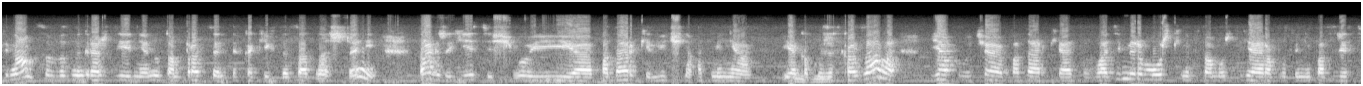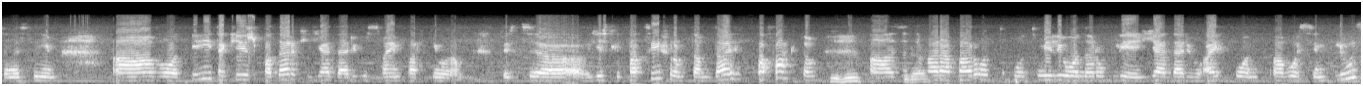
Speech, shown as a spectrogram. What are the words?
финансового вознаграждения, ну там процентных каких-то соотношений, также есть еще и э, подарки лично от меня. Я, как уже сказала, я получаю подарки от Владимира Мошкина, потому что я работаю непосредственно с ним. А, вот. И такие же подарки я дарю своим партнерам. То есть, э, если по цифрам, там, да, по фактам, угу. а, за да. товарооборот от миллиона рублей я дарю iPhone 8 Plus,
